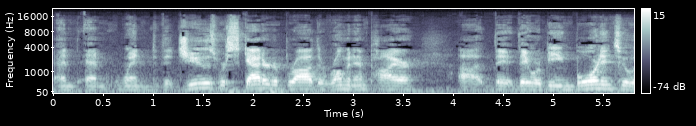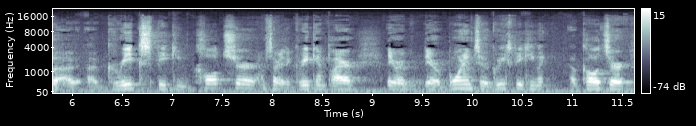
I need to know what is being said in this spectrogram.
And, and when the Jews were scattered abroad, the Roman Empire, uh, they, they were being born into a, a Greek speaking culture. I'm sorry, the Greek Empire. They were, they were born into a Greek speaking culture,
